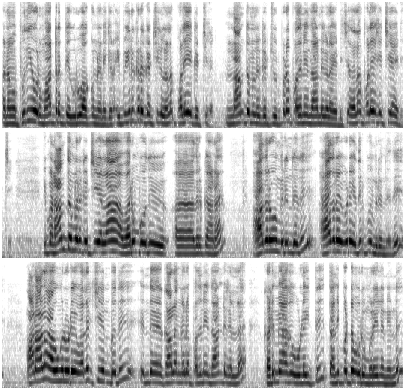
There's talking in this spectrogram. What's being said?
நம்ம புதிய ஒரு மாற்றத்தை உருவாக்கணும்னு நினைக்கிறோம். இப்போ இருக்கிற கட்சிகள் எல்லாம் பழைய கட்சிகள். நாம் தமிழர் கட்சி உட்பட பதினைந்து ஆண்டுகள் ஆகிடுச்சு அதெல்லாம் பழைய கட்சி ஆகிடுச்சு இப்போ நாம் தமிழர் கட்சியெல்லாம் வரும்போது அதற்கான ஆதரவும் இருந்தது ஆதரவை விட எதிர்ப்பும் இருந்தது. ஆனாலும் அவங்களுடைய வளர்ச்சி என்பது இந்த காலங்களில் பதினைந்து ஆண்டுகளில் கடுமையாக உழைத்து தனிப்பட்ட ஒரு முறையில் நின்று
